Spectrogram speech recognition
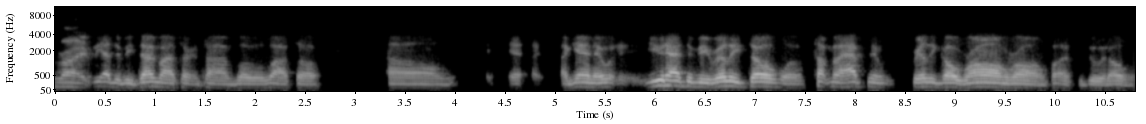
Right. We had to be done by a certain time. Blah blah blah. So, um, it, again, it, you'd have to be really dope or something happened really go wrong, wrong for us to do it over.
